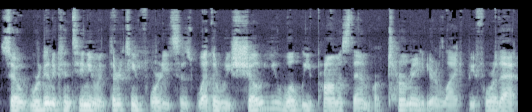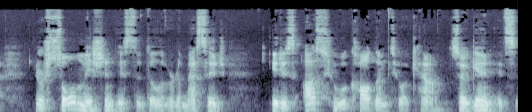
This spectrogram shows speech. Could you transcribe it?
so we're going to continue in 1340. It says, Whether we show you what we promised them or terminate your life before that, your sole mission is to deliver the message. It is us who will call them to account. So again, it's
